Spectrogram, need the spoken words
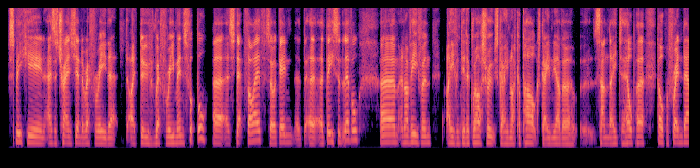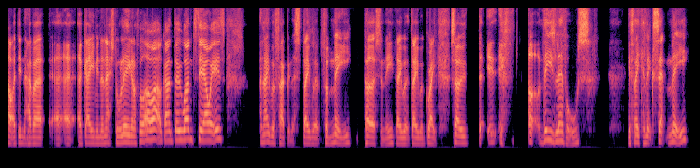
speaking as a transgender referee, that I do referee men's football uh, at step five, so again, a, a decent level. Um, and I've even I even did a grassroots game, like a Parks game, the other uh, Sunday to help her help a friend out. I didn't have a, a, a game in the National League, and I thought, all right, I'll go and do one to see how it is and they were fabulous. They were for me personally, they were they were great. So if uh, these levels, if they can accept me,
